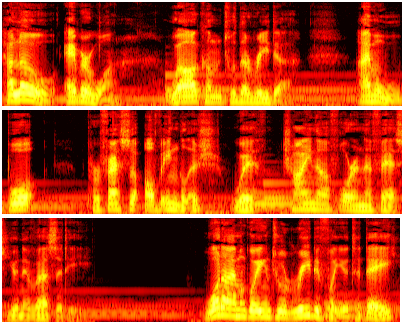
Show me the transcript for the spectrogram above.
Hello, everyone. Welcome to the Reader. I'm Wu Bo, Professor of English with China Foreign Affairs University. What I'm going to read for you today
